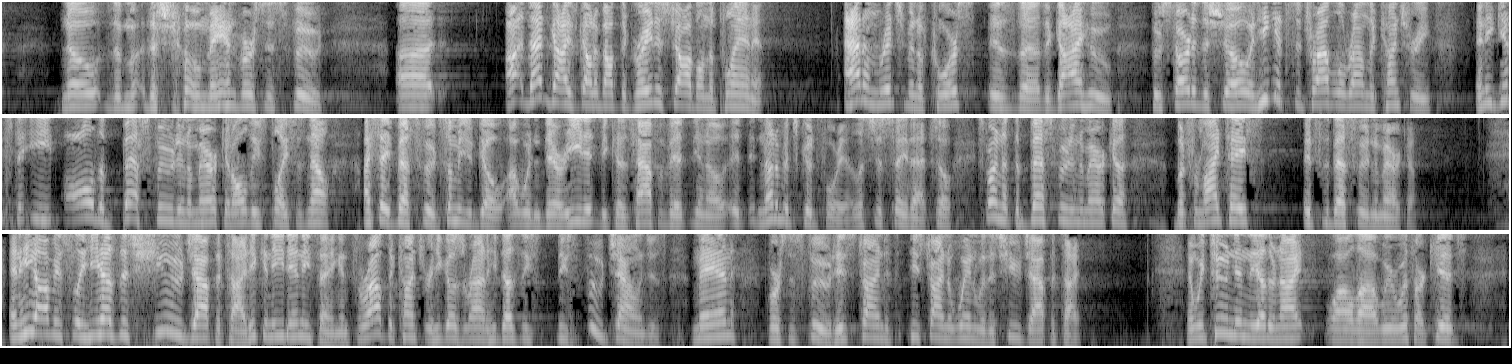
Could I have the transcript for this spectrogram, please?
know the the show Man versus Food? Uh, I, that guy's got about the greatest job on the planet. Adam Richman, of course, is the the guy who who started the show, and he gets to travel around the country and he gets to eat all the best food in America at all these places. Now, I say best food. Some of you'd go, I wouldn't dare eat it because half of it, you know, it, none of it's good for you. Let's just say that. So it's probably not the best food in America, but for my taste, it's the best food in America. And he obviously, he has this huge appetite. He can eat anything. And throughout the country, he goes around and he does these, these food challenges. Man versus food. He's trying to, he's trying to win with his huge appetite. And we tuned in the other night while uh, we were with our kids,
